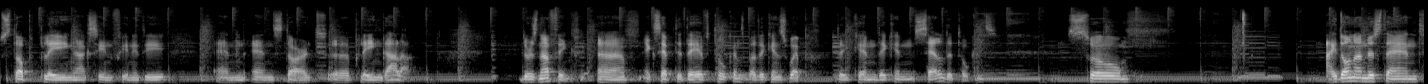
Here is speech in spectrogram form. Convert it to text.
stop playing Axie Infinity and and start uh, playing Gala there's nothing uh, except that they have tokens, but they can swap. They can they can sell the tokens. So I don't understand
